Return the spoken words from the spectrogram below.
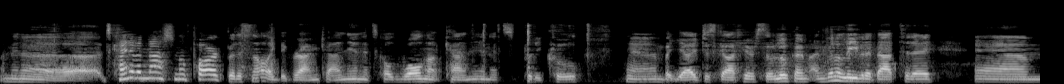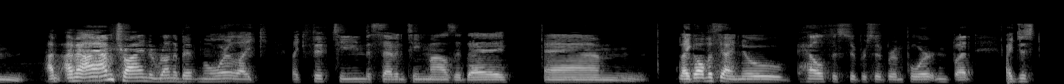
I'm in a, it's kind of a national park, but it's not like the Grand Canyon. It's called Walnut Canyon. It's pretty cool. Um, but yeah, I just got here. So look, I'm, I'm going to leave it at that today. Um, I'm, I, mean, I am trying to run a bit more, like, like 15 to 17 miles a day. Um, like obviously I know health is super, super important, but I just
